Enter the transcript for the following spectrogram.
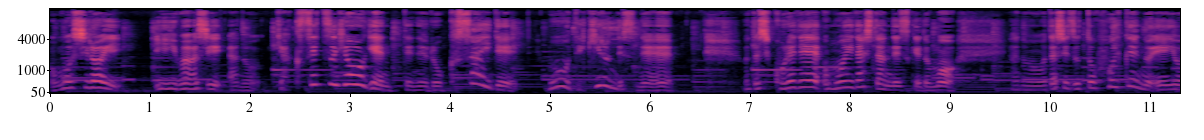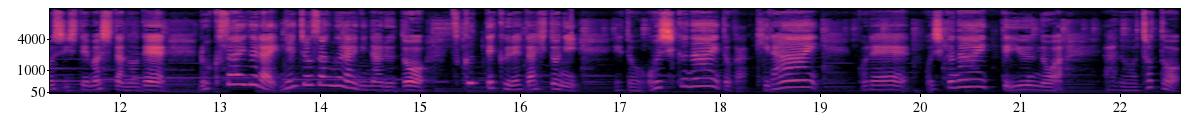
面白い言い回し、あの、逆説表現ってね、6歳でもうできるんですね。私これで思い出したんですけども、あの、私ずっと保育園の栄養士してましたので、6歳ぐらい、年長さんぐらいになると、作ってくれた人に、えっと、美味しくないとか、嫌い、これ、美味しくないっていうのは、あの、ちょっと、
